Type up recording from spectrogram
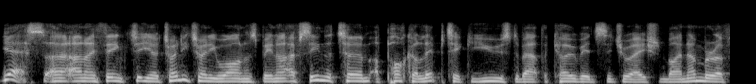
Yes, uh, and I think you know 2021 has been. I've seen the term apocalyptic used about the COVID situation by a number of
